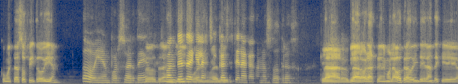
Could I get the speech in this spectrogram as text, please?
¿cómo estás Sofi? ¿Todo bien? Todo bien, por suerte. Contenta de que bueno, las chicas estén acá con nosotros. Claro, claro. Ahora tenemos las otras dos integrantes que,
